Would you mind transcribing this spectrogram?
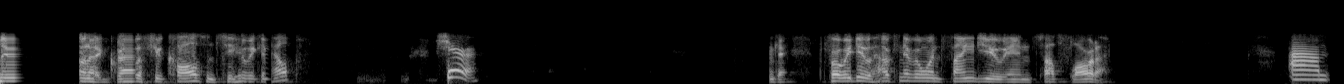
We want to grab a few calls and see who we can help. Sure. Okay. Before we do, how can everyone find you in South Florida? Um,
